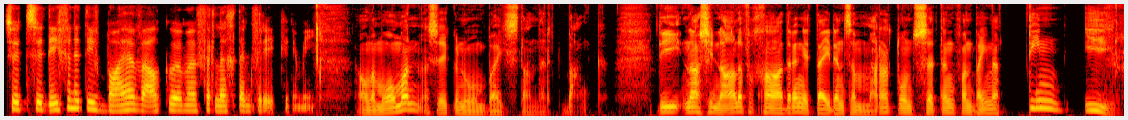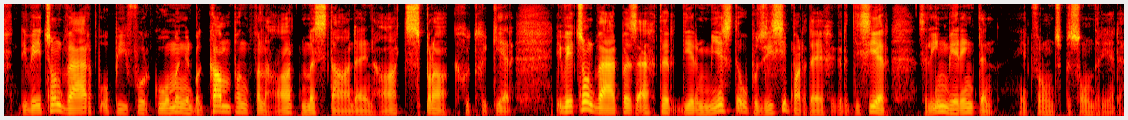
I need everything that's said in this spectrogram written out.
So so definitief baie welkome verligting vir die ekonomie. Alna Molman, as ekonom by Standard Bank. Die nasionale vergadering het tydens 'n maratonsitting van byna 10 uur die wetsontwerp op die voorkoming en bekamping van haatmisdade en haatspraak goedgekeur. Die wetsontwerp is egter deur meeste oppositiepartye gekritiseer. Celine Merrington het vir ons besonderhede.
